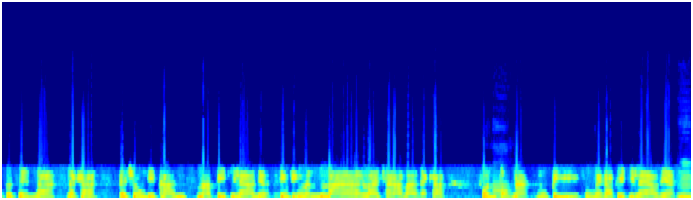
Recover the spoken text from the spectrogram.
80%แล้วนะคะ แต่ช่วงที่ผ่านมาปีที่แล้วเนี่ย จริง ๆ มันล่าล่าช้ามานะคะฝนค่ะตกหนักทั้งปีถูกไหมคะปีที่แล้วเนี่ยอืม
